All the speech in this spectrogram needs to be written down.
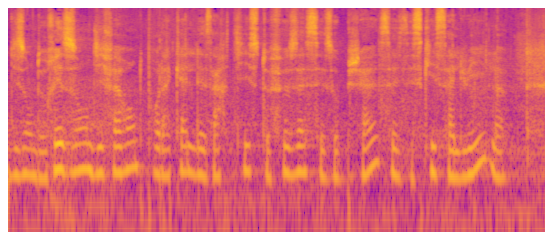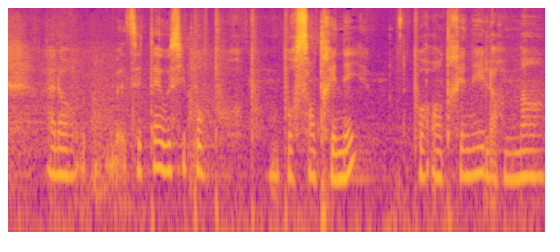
disons, de raisons différentes pour lesquelles les artistes faisaient ces objets, ces esquisses à l'huile. Alors c'était aussi pour, pour, pour s'entraîner, pour entraîner leurs mains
